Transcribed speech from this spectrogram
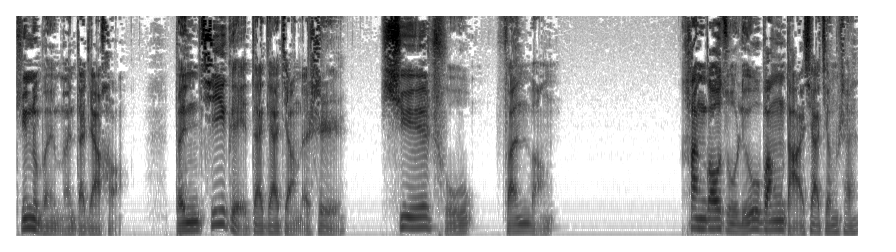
听众朋友们，大家好。本期给大家讲的是削除藩王。汉高祖刘邦打下江山，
